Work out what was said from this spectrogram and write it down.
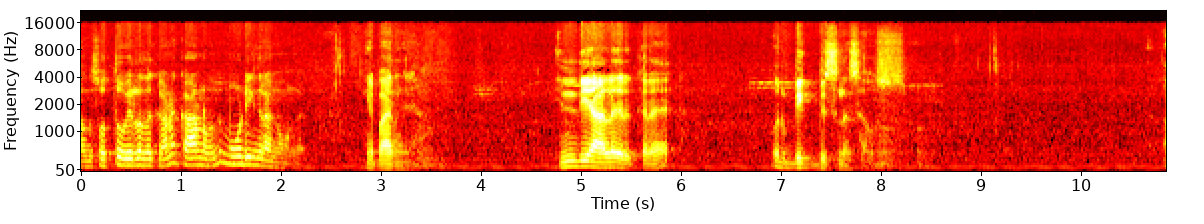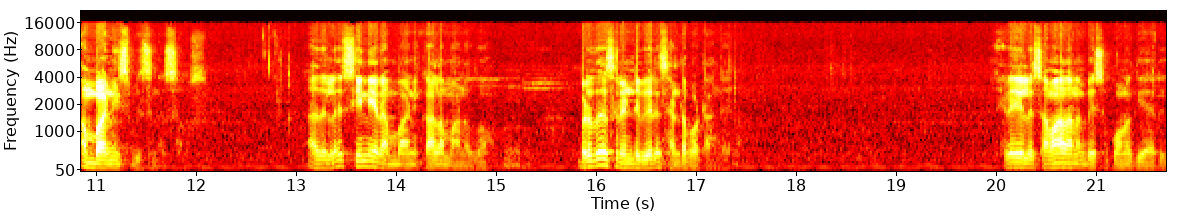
அந்த சொத்து உயர்றதுக்கான காரணம் வந்து மோடிங்கிறாங்க அவங்க. இங்கே பாருங்கள் இந்தியாவில் இருக்கிற ஒரு big business house Ambanis business house அதில் சீனியர் அம்பானி காலமானதும் பிரதர்ஸ் ரெண்டு பேரும் சண்டை போட்டாங்க. இடையில் சமாதானம் பேச போனது யார்?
